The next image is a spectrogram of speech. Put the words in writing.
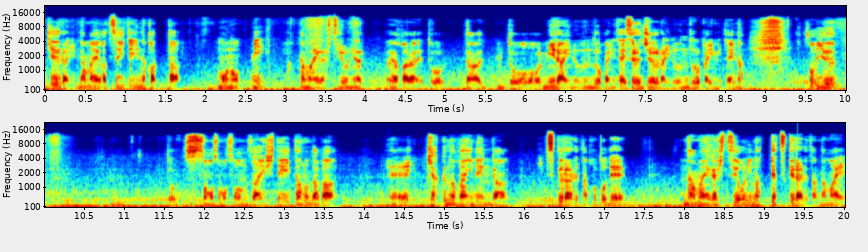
旧来名前がついていなかったものに名前が必要になる。だから、えっと、だから、えっと、未来の運動会に対する従来の運動会みたいな、そういう、うんと、そもそも存在していたのだが、えー、逆の概念が作られたことで、名前が必要になって付けられた名前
